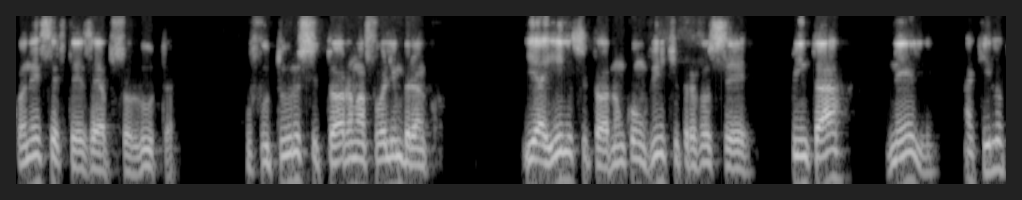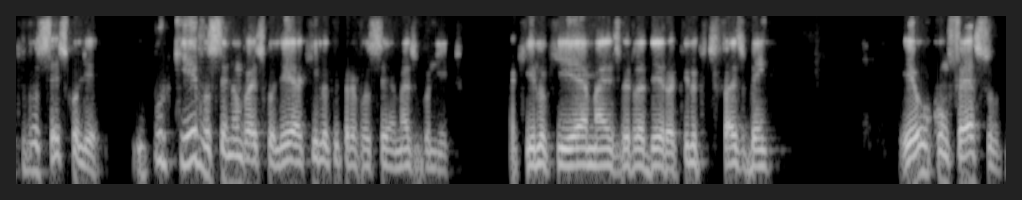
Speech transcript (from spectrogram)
Quando a incerteza é absoluta, o futuro se torna uma folha em branco. E aí ele se torna um convite para você pintar nele aquilo que você escolher. E por que você não vai escolher aquilo que para você é mais bonito? Aquilo que é mais verdadeiro, aquilo que te faz bem? Eu confesso,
